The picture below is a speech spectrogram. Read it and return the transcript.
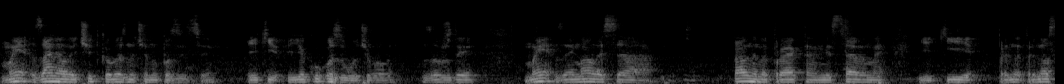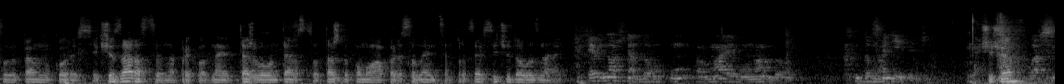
Ми зайняли чітко визначену позицію, які, яку озвучували завжди. Ми займалися певними проектами місцевими, які прино- приносили певну користь. Якщо зараз це, наприклад, навіть теж волонтерство, та ж допомога переселенцям, про це всі чудово знають. Яке відношення до, має вона до, до Маніліча? Що що? Ваше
